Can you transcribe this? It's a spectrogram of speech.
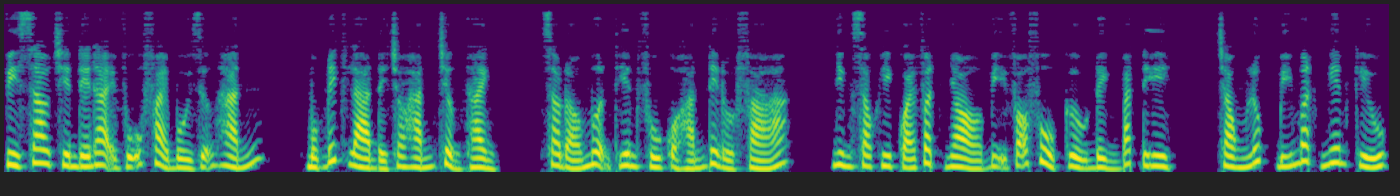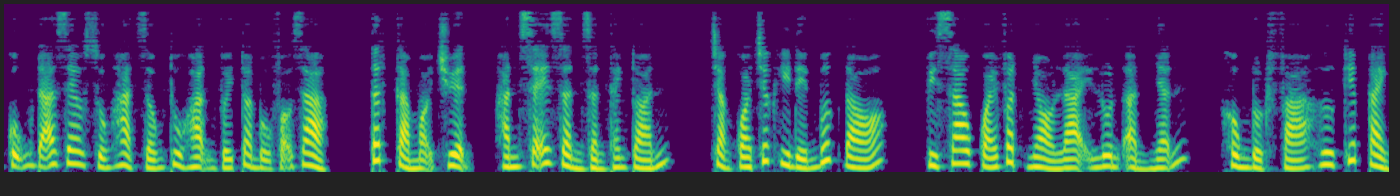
Vì sao chiến đế đại vũ phải bồi dưỡng hắn? Mục đích là để cho hắn trưởng thành, sau đó mượn thiên phú của hắn để đột phá. Nhưng sau khi quái vật nhỏ bị võ phủ cửu đỉnh bắt đi, trong lúc bí mật nghiên cứu cũng đã gieo xuống hạt giống thù hận với toàn bộ võ giả. Tất cả mọi chuyện, hắn sẽ dần dần thanh toán. Chẳng qua trước khi đến bước đó, vì sao quái vật nhỏ lại luôn ẩn nhẫn, không đột phá hư kiếp cảnh,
